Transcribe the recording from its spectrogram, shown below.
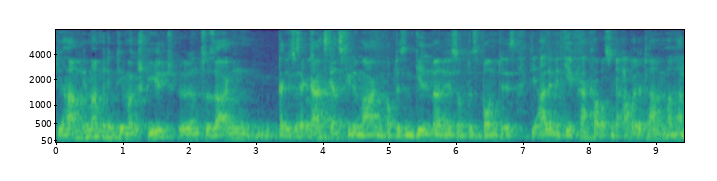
die haben immer mit dem Thema gespielt, äh, zu sagen, da gibt es ja ganz, ganz viele Marken, ob das ein Gilman ist, ob das Bond ist, die alle mit GFK-Karossen gearbeitet haben. Man hat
